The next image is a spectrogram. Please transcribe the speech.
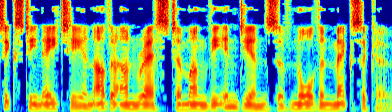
1680 and other unrest among the Indians of northern Mexico.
